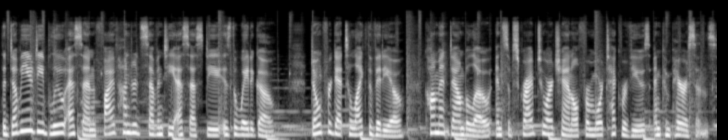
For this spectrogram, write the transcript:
the WD Blue SN570 SSD is the way to go. Don't forget to like the video, comment down below, and subscribe to our channel for more tech reviews and comparisons.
